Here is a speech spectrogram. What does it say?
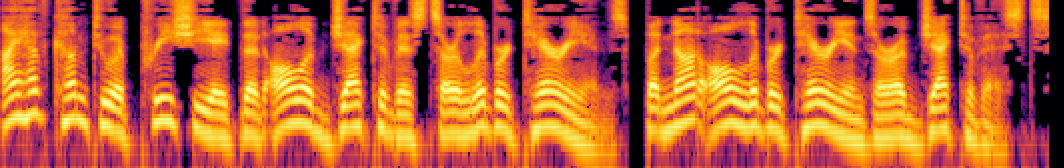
I have come to appreciate that all objectivists are libertarians, but not all libertarians are objectivists."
